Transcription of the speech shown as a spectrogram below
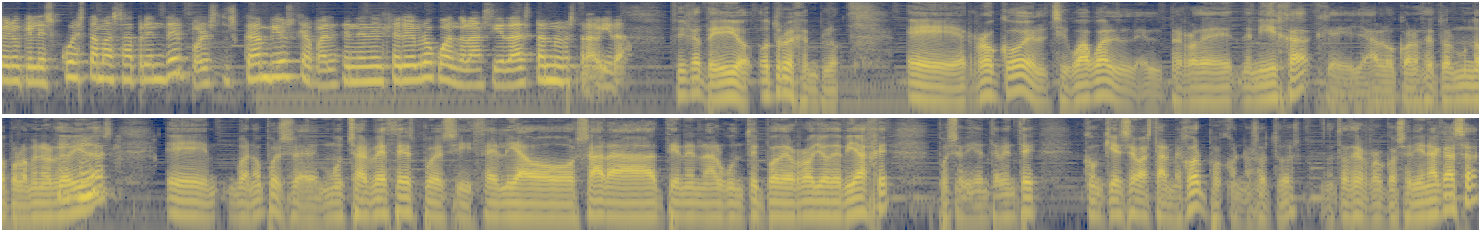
pero que les cuesta más aprender por estos cambios que aparecen en el cerebro cuando la ansiedad está en nuestra vida. Fíjate, yo, otro ejemplo. Eh, Rocco, el chihuahua, el, el perro de, de mi hija, que ya lo conoce todo el mundo por lo menos de oídas, eh, bueno, pues eh, muchas veces, pues si Celia o Sara tienen algún tipo de rollo de viaje, pues evidentemente, ¿con quién se va a estar mejor? Pues con nosotros. Entonces Rocco se viene a casa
